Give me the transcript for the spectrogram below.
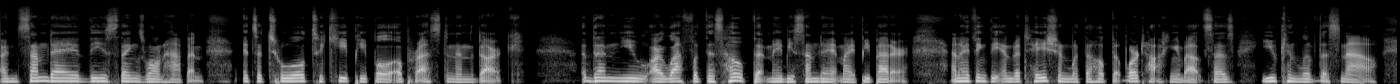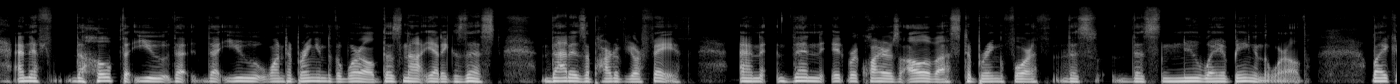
and someday these things won't happen. It's a tool to keep people oppressed and in the dark then you are left with this hope that maybe someday it might be better. And I think the invitation with the hope that we're talking about says you can live this now. And if the hope that you that that you want to bring into the world does not yet exist, that is a part of your faith and then it requires all of us to bring forth this this new way of being in the world like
